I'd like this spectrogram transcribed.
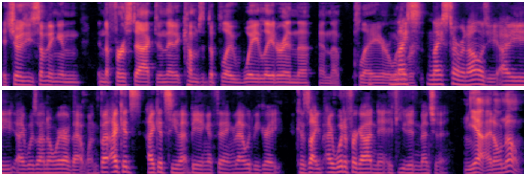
it shows you something in in the first act, and then it comes into play way later in the in the play or whatever. Nice, nice terminology. I I was unaware of that one, but I could I could see that being a thing. That would be great because I I would have forgotten it if you didn't mention it. Yeah, I don't know.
